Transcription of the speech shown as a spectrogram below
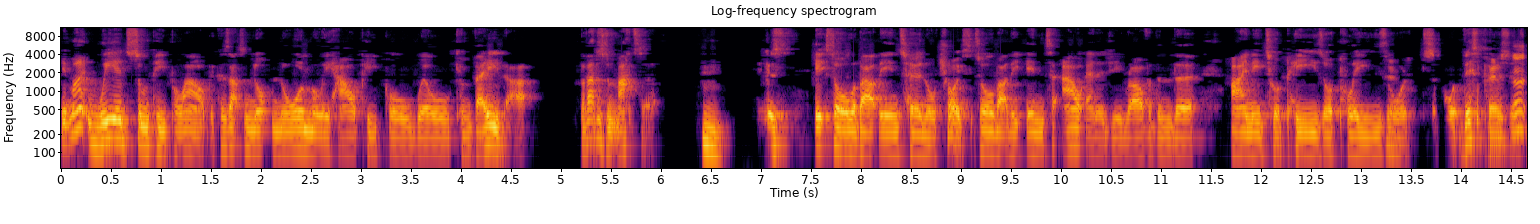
It might weird some people out because that's not normally how people will convey that, but that doesn't matter. Hmm. Because it's all about the internal choice. It's all about the in to out energy rather than the I need to appease or please yeah. or support this person. It does,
